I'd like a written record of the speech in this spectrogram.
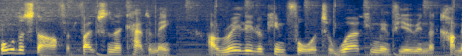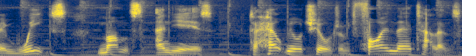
All the staff at Folkestone Academy are really looking forward to working with you in the coming weeks, months and years to help your children find their talents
